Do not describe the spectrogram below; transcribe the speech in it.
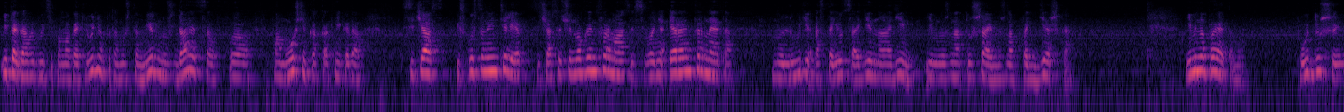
И тогда вы будете помогать людям, потому что мир нуждается в помощниках как никогда. Сейчас искусственный интеллект, сейчас очень много информации, сегодня эра интернета, но люди остаются один на один, им нужна душа, им нужна поддержка. Именно поэтому путь души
